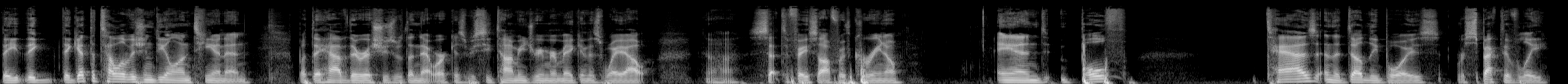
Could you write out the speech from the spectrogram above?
they, they they get the television deal on TNN but they have their issues with the network as we see Tommy Dreamer making his way out, uh, set to face off with Corino. And both Taz and the Dudley Boys, respectively,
